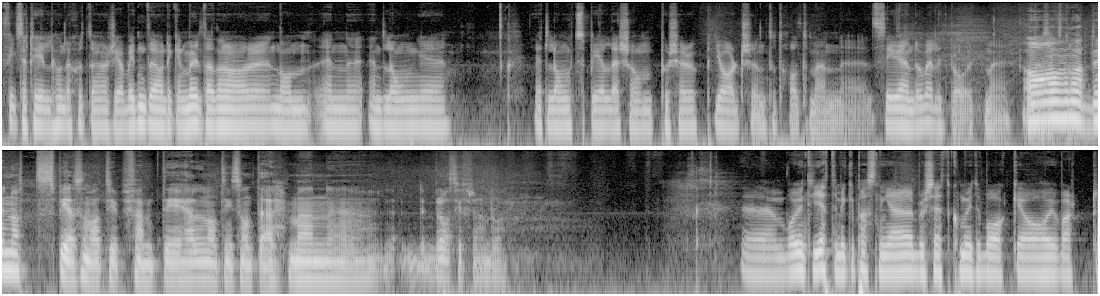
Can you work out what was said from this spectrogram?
fixar till 117 år. Jag vet inte om det kan möjligt att han har någon, en, en lång ett långt spel där som pushar upp yardsen totalt men ser ju ändå väldigt bra ut med Ja, han hade något spel som var typ 50 eller någonting sånt där men bra siffror ändå. Det var ju inte jättemycket passningar. Brissett kom ju tillbaka och har ju varit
